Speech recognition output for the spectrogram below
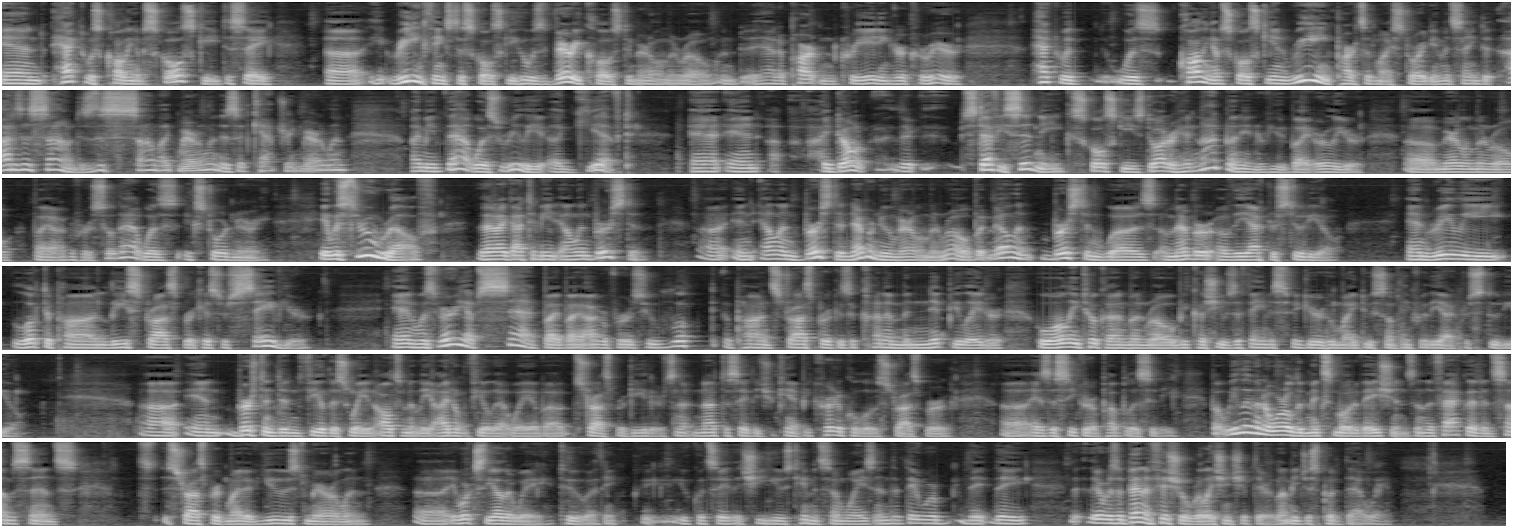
And Hecht was calling up Skolsky to say, uh, reading things to Skolsky, who was very close to Marilyn Monroe and had a part in creating her career, Hecht would, was calling up Skolsky and reading parts of my story to him and saying, How does this sound? Does this sound like Marilyn? Is it capturing Marilyn? I mean, that was really a gift. And, and I don't, the, Steffi Sidney, Skolsky's daughter, had not been interviewed by earlier uh, Marilyn Monroe biographers. So that was extraordinary. It was through Ralph that I got to meet Ellen Burstyn. Uh, and Ellen Burstyn never knew Marilyn Monroe, but Ellen Burstyn was a member of the Actors Studio and really looked upon Lee Strasberg as her savior and was very upset by biographers who looked upon Strasberg as a kind of manipulator who only took on Monroe because she was a famous figure who might do something for the Actors Studio. Uh, and Burstyn didn't feel this way, and ultimately, I don't feel that way about Strasberg either. It's not not to say that you can't be critical of Strasberg uh, as a seeker of publicity, but we live in a world of mixed motivations, and the fact that, in some sense, Strasberg might have used Marilyn, uh, it works the other way too. I think you could say that she used him in some ways, and that they were they they there was a beneficial relationship there. Let me just put it that way.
